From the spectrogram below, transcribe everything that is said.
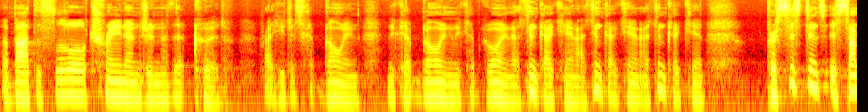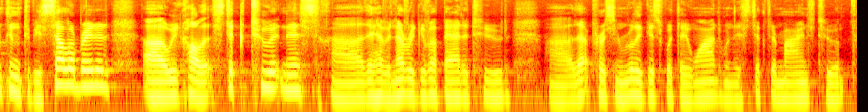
about this little train engine that could. Right? He just kept going and he kept going and he kept going. I think I can. I think I can. I think I can. Persistence is something to be celebrated. Uh, we call it stick to itness. Uh, they have a never give up attitude. Uh, that person really gets what they want when they stick their minds to it.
